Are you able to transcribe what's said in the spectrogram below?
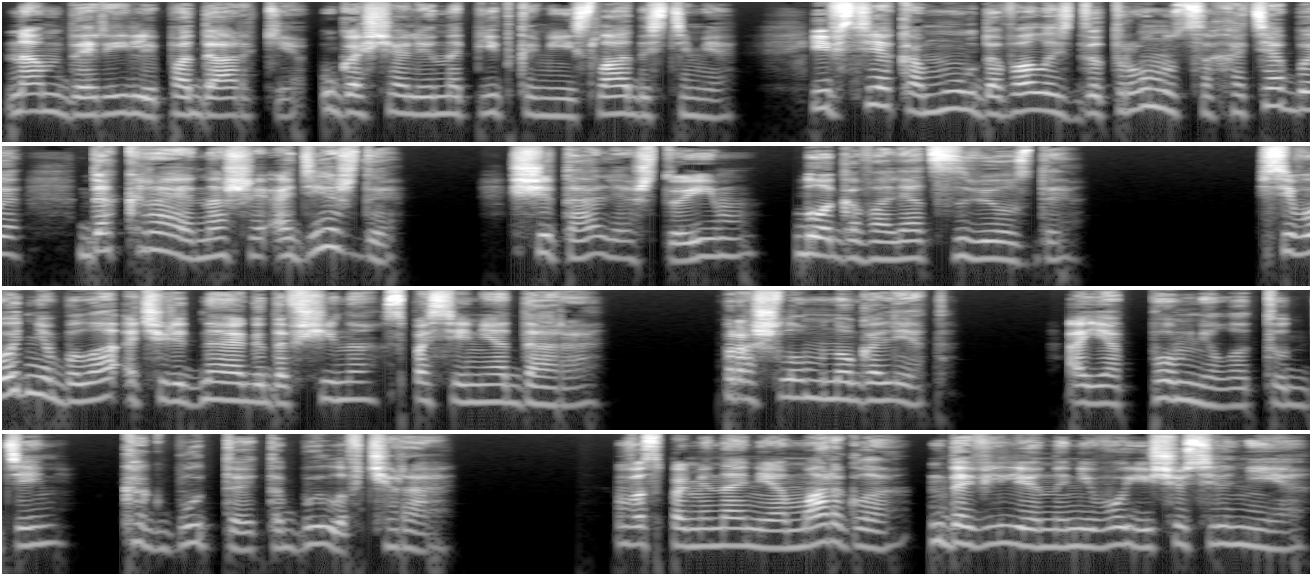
Нам дарили подарки, угощали напитками и сладостями, и все, кому удавалось дотронуться хотя бы до края нашей одежды, считали, что им благоволят звезды. Сегодня была очередная годовщина спасения Дара. Прошло много лет, а я помнила тот день, как будто это было вчера. Воспоминания Маргла давили на него еще сильнее.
